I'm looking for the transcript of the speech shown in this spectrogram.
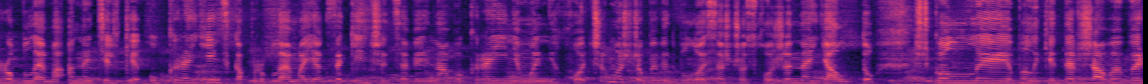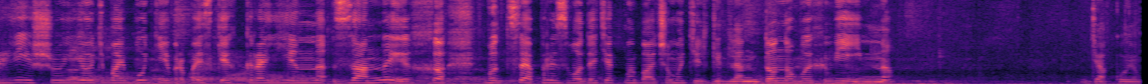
проблема, а не тільки українська проблема. Як закінчиться війна в Україні, ми не хочемо, щоб відбулося щось схоже на Ялту, коли великі держави вирішують майбутні європейські європейських країн за них, бо це призводить, як ми бачимо, тільки для до нових війн. Дякую.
